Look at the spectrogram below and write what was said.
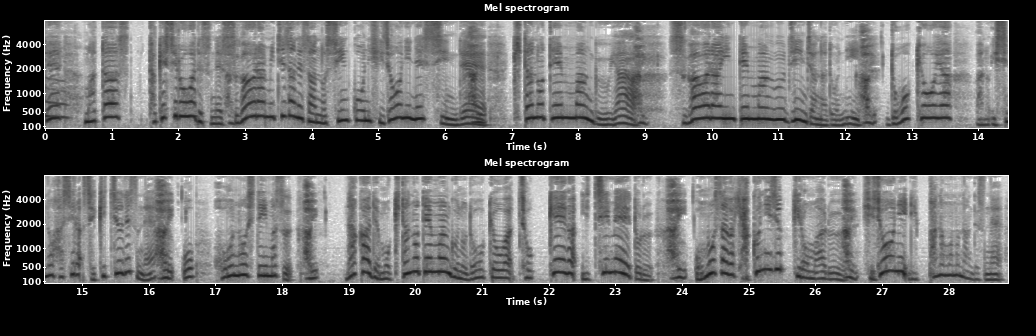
でまた竹城はですね、はい、菅原道真さんの信仰に非常に熱心で、はい、北の天満宮や、はい、菅原院天満宮神社などに、銅鏡やあの石の柱石柱ですね、を奉納しています。中でも北野天満宮の銅鏡は直径が1メートル、はい、重さが120キロもある、はい、非常に立派なものなんですね。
